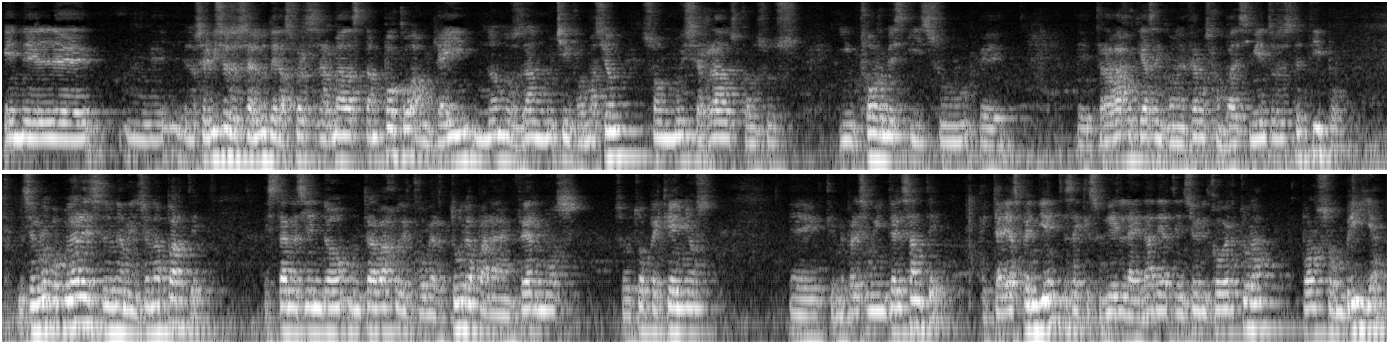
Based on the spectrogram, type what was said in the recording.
En el eh, los servicios de salud de las Fuerzas Armadas tampoco, aunque ahí no nos dan mucha información, son muy cerrados con sus informes y su eh, eh, trabajo que hacen con enfermos con padecimientos de este tipo. El Seguro Popular es una mención aparte, están haciendo un trabajo de cobertura para enfermos, sobre todo pequeños, eh, que me parece muy interesante. Hay tareas pendientes, hay que subir la edad de atención y cobertura por sombrilla,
